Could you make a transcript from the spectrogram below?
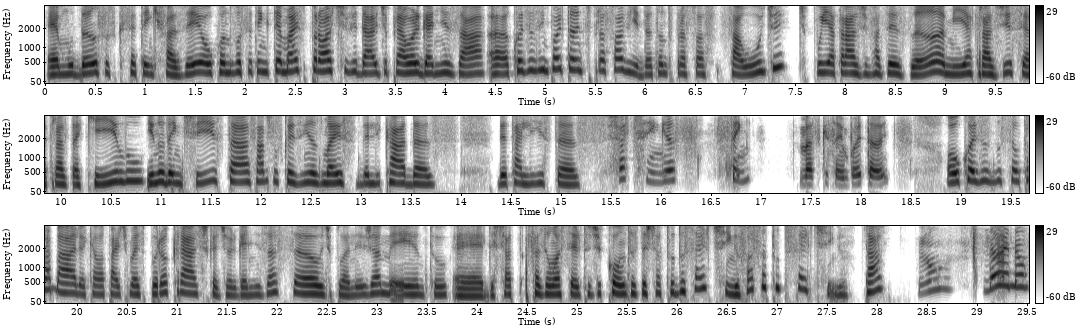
é, mudanças que você tem que fazer, ou quando você tem que ter mais proatividade para organizar uh, coisas importantes para sua vida, tanto para sua saúde, tipo ir atrás de fazer exame, ir atrás disso, ir atrás daquilo, ir no dentista, sabe essas coisas coisinhas mais delicadas, detalhistas, chatinhas, sim, mas que são importantes, ou coisas do seu trabalho, aquela parte mais burocrática de organização, de planejamento, é, deixar, fazer um acerto de contas, deixar tudo certinho, faça tudo certinho, tá? Não, não, não,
